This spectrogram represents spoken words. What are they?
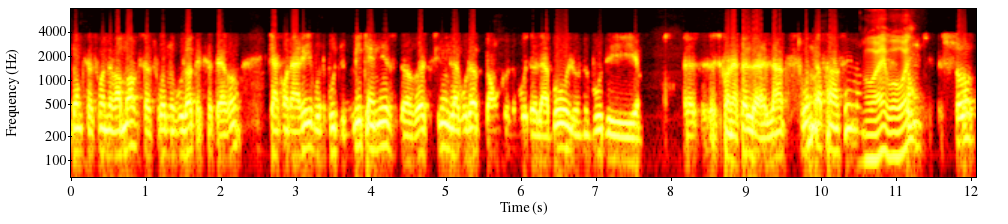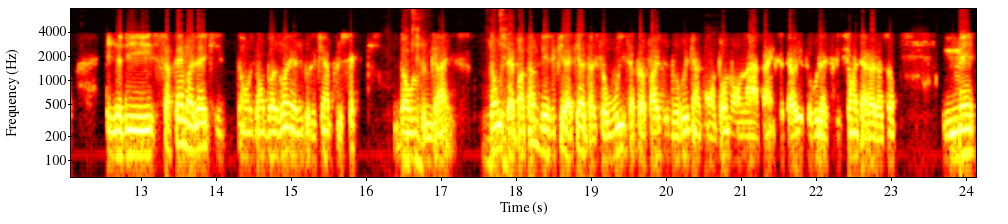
Donc, que ce soit une remorque, que ce soit une roulotte, etc. Quand on arrive au niveau du mécanisme de retien de la roulotte, donc au niveau de la boule, au niveau des euh, ce qu'on appelle euh, l'anti-swing en français, là. Ouais, ouais, ouais. Donc, ça, il y a des certains modèles qui ont, ont besoin d'un lubrifiant plus sec, Ok. d'une graisse. Donc, c'est important de vérifier laquelle, parce que oui, ça peut faire du bruit quand on tourne, on l'entend, etc. Il y a toujours de la friction à l'intérieur de ça. Mais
